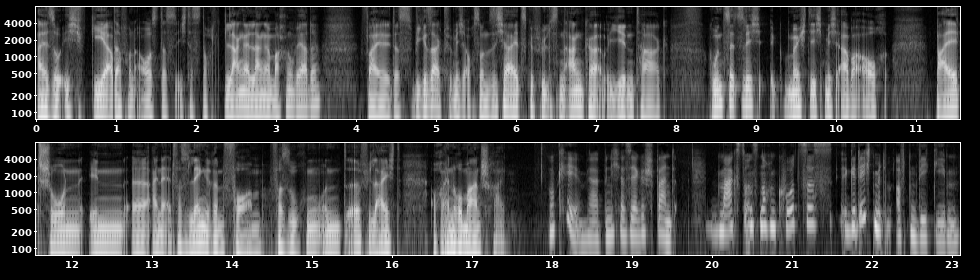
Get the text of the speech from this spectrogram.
Also ich gehe davon aus, dass ich das noch lange, lange machen werde, weil das, wie gesagt, für mich auch so ein Sicherheitsgefühl ist, ein Anker jeden Tag. Grundsätzlich möchte ich mich aber auch bald schon in äh, einer etwas längeren Form versuchen und äh, vielleicht auch einen Roman schreiben. Okay, ja, bin ich ja sehr gespannt. Magst du uns noch ein kurzes Gedicht mit auf den Weg geben?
